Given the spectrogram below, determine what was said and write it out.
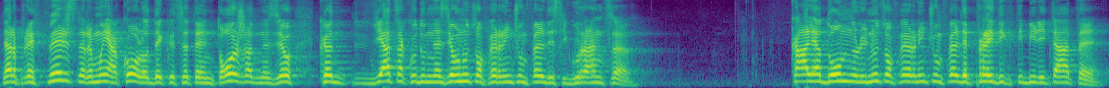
dar preferi să rămâi acolo decât să te întorci la Dumnezeu, că viața cu Dumnezeu nu-ți oferă niciun fel de siguranță. Calea Domnului nu-ți oferă niciun fel de predictibilitate.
